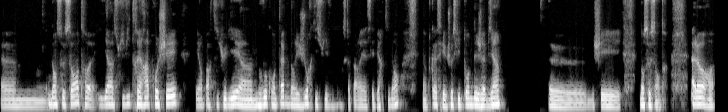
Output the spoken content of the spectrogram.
dans ce centre, il y a un suivi très rapproché et en particulier un nouveau contact dans les jours qui suivent. ça paraît assez pertinent. en tout cas, c'est quelque chose qui tourne déjà bien chez, dans ce centre. Alors,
